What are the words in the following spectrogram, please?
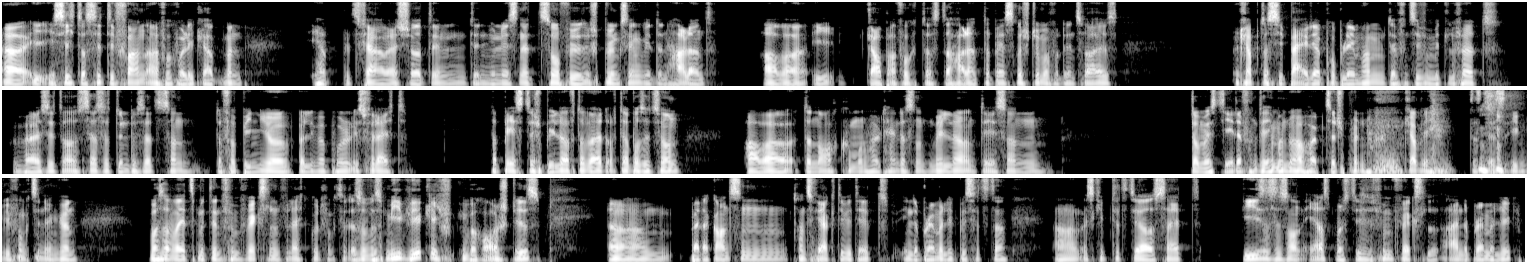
äh, ich, ich sehe das City fahren einfach, weil ich glaube, man, ich habe jetzt fairerweise schon den, den Nunes nicht so viel spielen gesehen wie den Haaland, aber ich glaube einfach, dass der Haaland der bessere Stürmer von den zwei ist. Ich glaube, dass sie beide ein Problem haben im defensiven Mittelfeld, weil sie da sehr, sehr dünn besetzt sind. Der Fabinho bei Liverpool ist vielleicht der beste Spieler auf der Welt auf der Position, aber danach kommen halt Henderson und Milner und die sind da müsste jeder von denen immer nur eine Halbzeit spielen, glaube ich, dass das irgendwie funktionieren kann. Was aber jetzt mit den fünf Wechseln vielleicht gut funktioniert. Also was mich wirklich überrascht ist, ähm, bei der ganzen Transferaktivität in der Premier League bis jetzt da, ähm, es gibt jetzt ja seit dieser Saison erstmals diese fünf Wechsel in der Premier League.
